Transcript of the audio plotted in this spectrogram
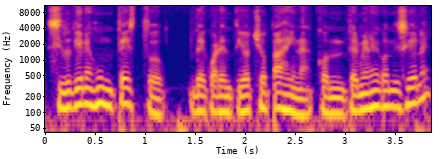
si tú tienes un texto de 48 páginas con términos y condiciones,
